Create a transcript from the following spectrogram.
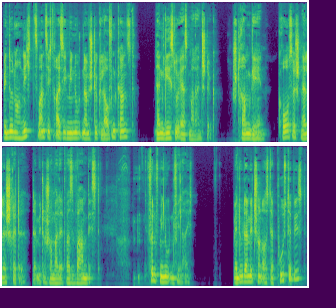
Wenn du noch nicht 20, 30 Minuten am Stück laufen kannst, dann gehst du erstmal ein Stück. Stramm gehen. Große, schnelle Schritte, damit du schon mal etwas warm bist. Fünf Minuten vielleicht. Wenn du damit schon aus der Puste bist,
